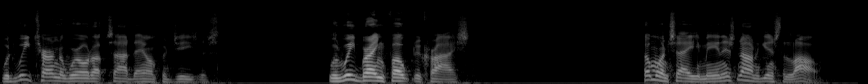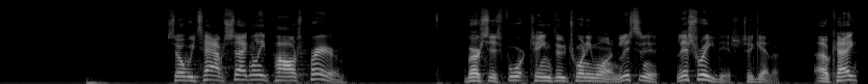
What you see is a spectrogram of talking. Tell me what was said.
would we turn the world upside down for Jesus? Would we bring folk to Christ? Someone say amen. It's not against the law. So we have, secondly, Paul's prayer, verses 14 through 21. Listen, let's read this together. Okay?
